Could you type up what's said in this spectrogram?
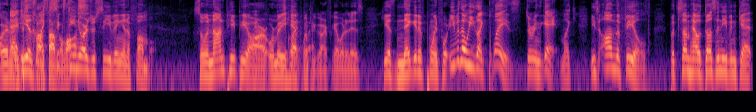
Or- or no, and he has like Av 16 yards receiving and a fumble. So a non PPR or maybe half point bad. PPR, I forget what it is. He has negative 0.4, even though he like plays during the game, like he's on the field, but somehow doesn't even get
